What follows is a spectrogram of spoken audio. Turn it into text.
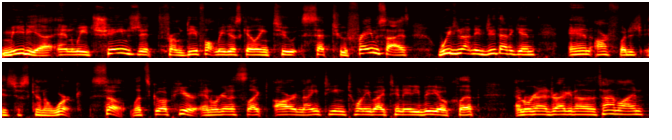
media and we changed it from default media scaling to set to frame size, we do not need to do that again and our footage is just gonna work. So let's go up here and we're gonna select our 1920 by 1080 video clip and we're gonna drag it down the timeline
